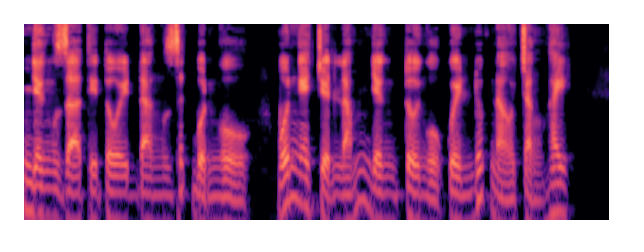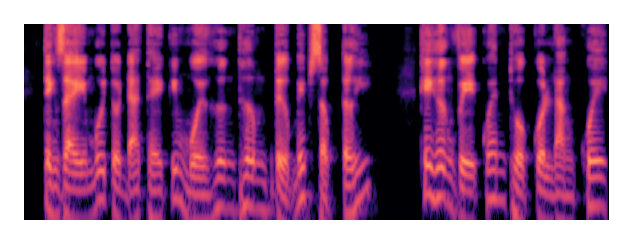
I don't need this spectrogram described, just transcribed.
Nhưng giờ thì tôi đang rất buồn ngủ, muốn nghe chuyện lắm nhưng tôi ngủ quên lúc nào chẳng hay. Tỉnh dậy mũi tôi đã thấy cái mùi hương thơm từ bếp sộc tới, cái hương vị quen thuộc của làng quê.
